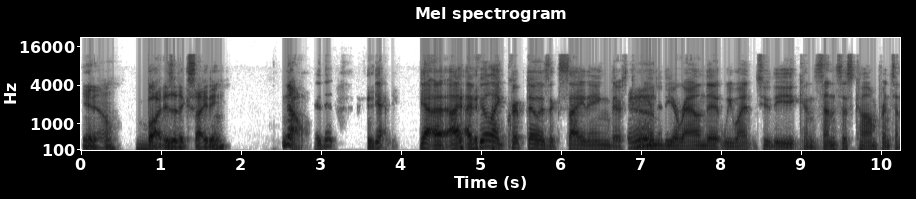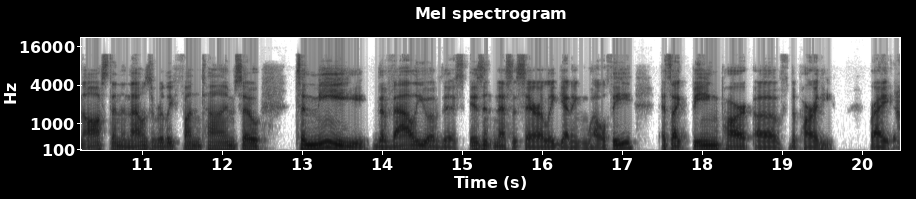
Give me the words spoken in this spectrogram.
you know but is it exciting? No. Is it? Yeah. Yeah uh, I, I feel like crypto is exciting. There's community yeah. around it. We went to the consensus conference in austin and that was a really fun time. So to me the value of this isn't necessarily getting wealthy. It's like being part of the party right? Yeah.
